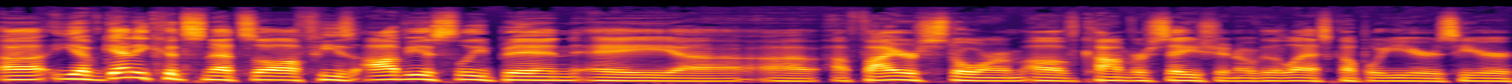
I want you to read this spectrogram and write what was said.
uh, Yevgeny Kuznetsov, he's obviously been a, uh, a firestorm of conversation over the last couple years here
